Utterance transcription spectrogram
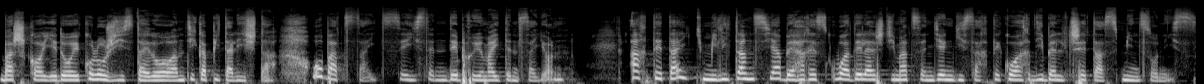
Baskoi edo ekologista edo antikapitalista, o bat zait ze izen debru maiten zaion. Artetaik militantzia beharrezkoa dela estimatzen dien gizarteko ardibel txetaz minzoniz.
